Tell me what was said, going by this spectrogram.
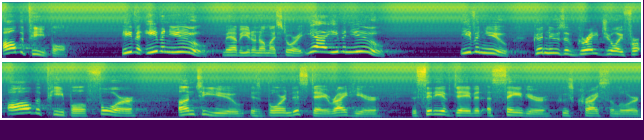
All the people. Even, even you. But you don't know my story. Yeah, even you. Even you. Good news of great joy for all the people, for unto you is born this day, right here, the city of David, a Savior who's Christ the Lord.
